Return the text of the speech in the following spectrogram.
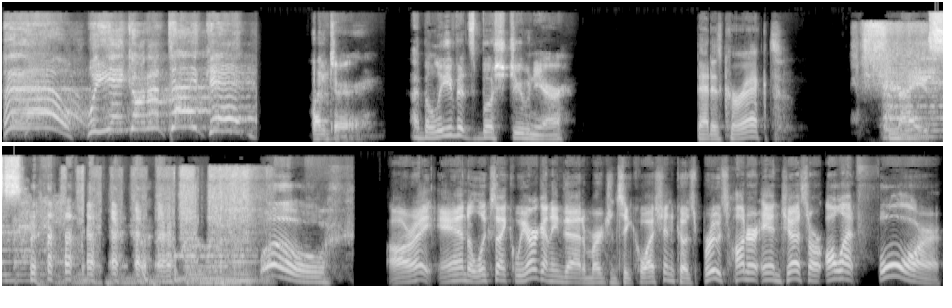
Hell, we ain't gonna take it. Hunter. I believe it's Bush Jr. That is correct. Nice. Whoa. all right. And it looks like we are getting that emergency question because Bruce, Hunter, and Jess are all at four,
